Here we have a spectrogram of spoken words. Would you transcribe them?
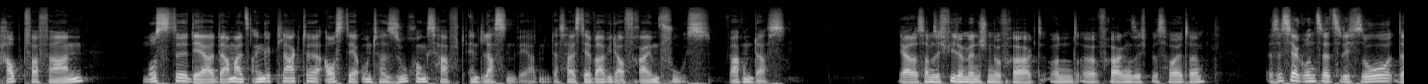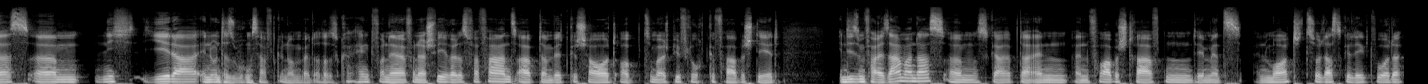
Hauptverfahren musste der damals Angeklagte aus der Untersuchungshaft entlassen werden. Das heißt, er war wieder auf freiem Fuß. Warum das? Ja, das haben sich viele Menschen gefragt und äh, fragen sich bis heute. Es ist ja grundsätzlich so, dass ähm, nicht jeder in Untersuchungshaft genommen wird. Also es hängt von der, von der Schwere des Verfahrens ab. Dann wird geschaut, ob zum Beispiel Fluchtgefahr besteht. In diesem Fall sah man das. Ähm, es gab da einen, einen Vorbestraften, dem jetzt ein Mord zur Last gelegt wurde.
